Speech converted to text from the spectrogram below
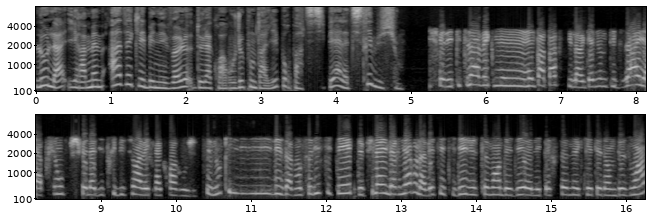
Lola ira même avec les bénévoles de la Croix-Rouge de Pontarlier pour participer à la distribution fais des pizzas avec mon, papa parce qu'il a un camion de pizza et après je fais la distribution avec la Croix-Rouge. C'est nous qui les avons sollicités. Depuis l'année dernière, on avait cette idée justement d'aider euh, les personnes qui étaient dans le besoin.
